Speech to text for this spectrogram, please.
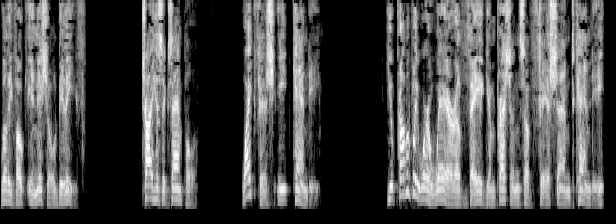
will evoke initial belief. Try his example. Whitefish eat candy. You probably were aware of vague impressions of fish and candy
